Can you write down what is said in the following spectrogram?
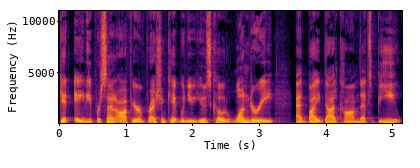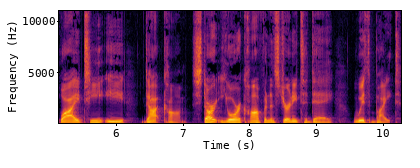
Get 80% off your impression kit when you use code WONDERY at Byte.com. That's B-Y-T-E dot com. Start your confidence journey today with Byte.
